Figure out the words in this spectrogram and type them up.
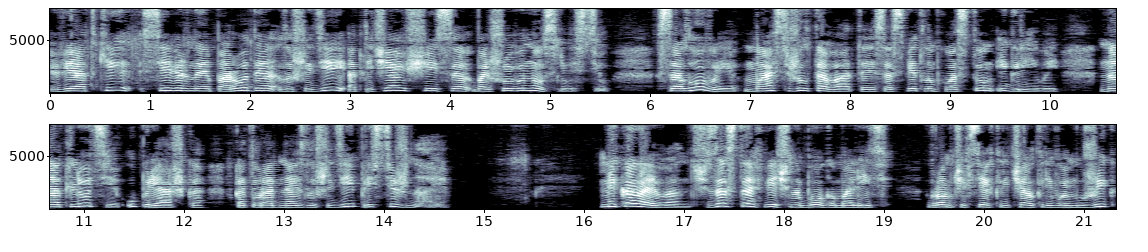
Вятки — северная порода лошадей, отличающиеся большой выносливостью. Соловые — масть желтоватая, со светлым хвостом и гривой. На отлете — упряжка, в которой одна из лошадей пристежная. Николай Иванович, заставь вечно Бога молить! — громче всех кричал кривой мужик,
